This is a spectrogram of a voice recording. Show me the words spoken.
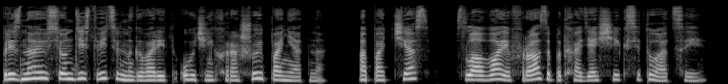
Признаюсь, он действительно говорит очень хорошо и понятно, а подчас слова и фразы, подходящие к ситуации.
